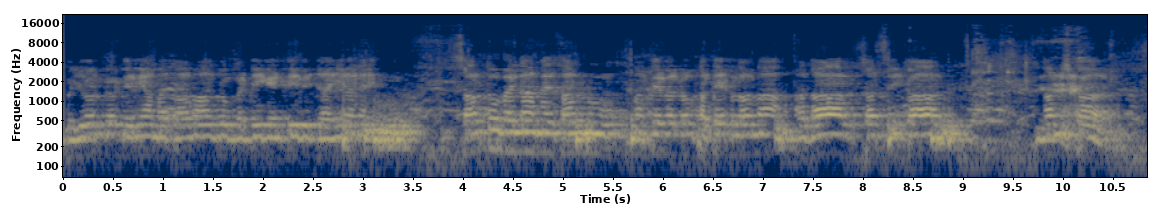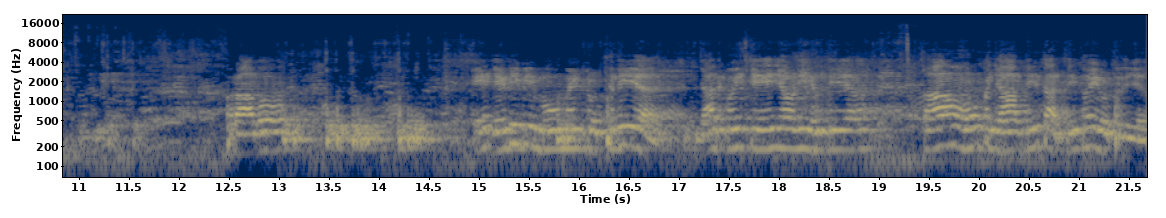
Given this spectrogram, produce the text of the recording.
ਬਜ਼ੁਰਗ ਮੇਰੀਆਂ ਮਾਤਾਵਾਂ ਜੋ ਵੱਡੀ ਗਿਣਤੀ ਵਿੱਚ ਆਈਆਂ ਨੇ, ਸਭ ਤੋਂ ਪਹਿਲਾਂ ਮੈਂ ਸਭ ਨੂੰ ਆਪਣੇ ਵੱਲੋਂ ਫਤਿਹ ਬੁਲਾਉਣਾ ਆਦਾਬ ਸਤਿ ਸ੍ਰੀ ਅਕਾਲ, ਨਮਸਕਾਰ। ਭਰਾਵੋ ਇਹ ਜਿਹੜੀ ਵੀ ਮੂਵਮੈਂਟ ਉੱਠਦੀ ਹੈ ਜਦ ਕੋਈ ਚੇਂਜ ਆਉਣੀ ਹੁੰਦੀ ਆ, ਤਾਂ ਉਹ ਪੰਜਾਬ ਦੀ ਧਰਤੀ ਤੋਂ ਹੀ ਉੱਠਦੀ ਆ।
